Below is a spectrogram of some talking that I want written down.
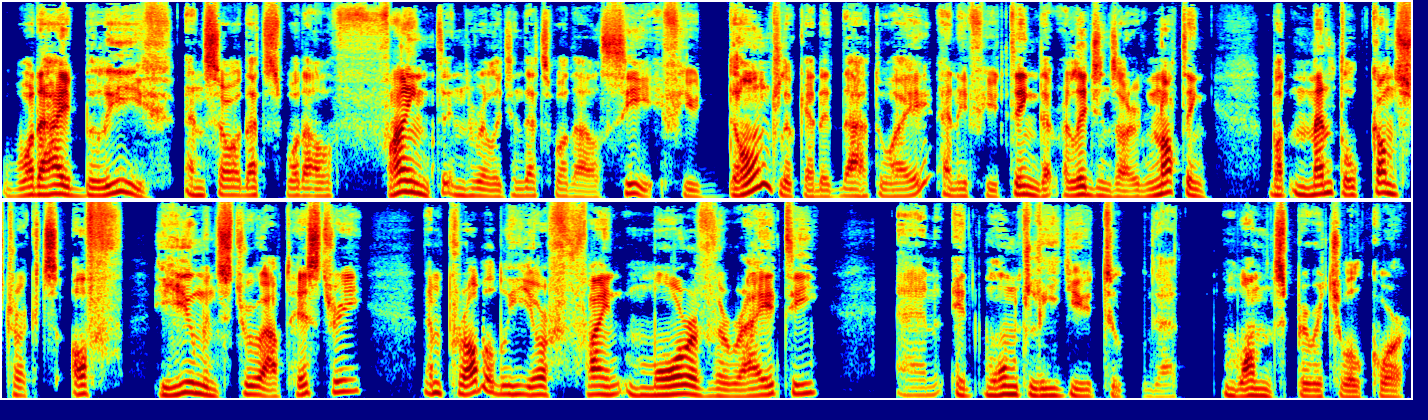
what I believe. And so that's what I'll find in religion. That's what I'll see. If you don't look at it that way, and if you think that religions are nothing but mental constructs of humans throughout history, then probably you'll find more variety and it won't lead you to that one spiritual core.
